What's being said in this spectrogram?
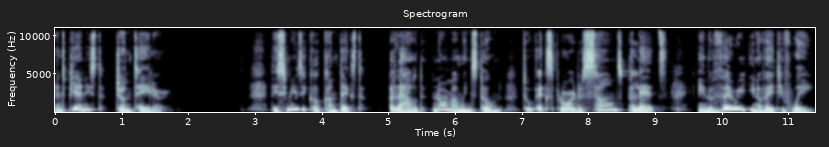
and pianist John Taylor. This musical context allowed Norma Winstone to explore the sounds palettes in a very innovative way.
